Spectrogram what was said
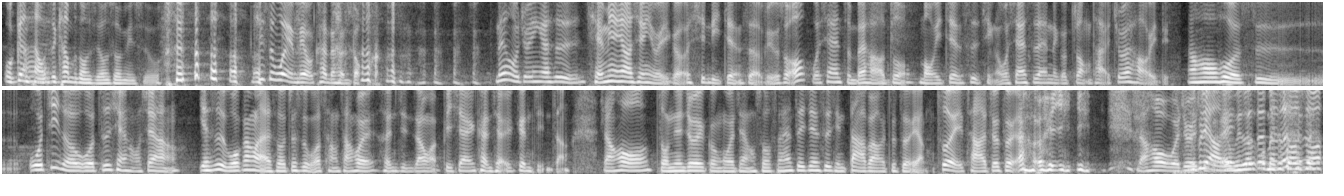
我更惨，我是看不懂使用说明书。其实我也没有看得很懂。没有，我觉得应该是前面要先有一个心理建设，比如说哦，我现在准备好要做某一件事情了，我现在是在那个状态，就会好一点。然后或者是我记得我之前好像也是，我刚来的时候，就是我常常会很紧张嘛，比现在看起来更紧张。然后总监就会跟我讲说，反正这件事情大不了就这样，最差就这样而已。然后我就死不了，我们都说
